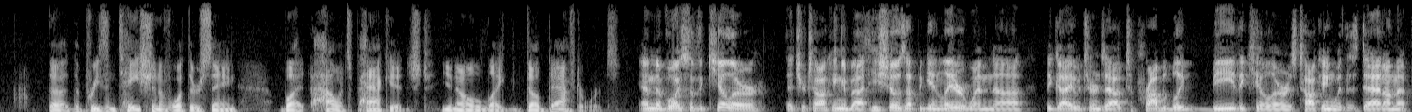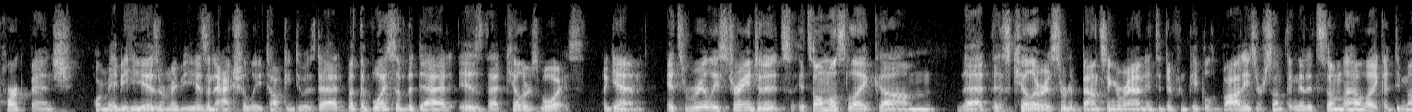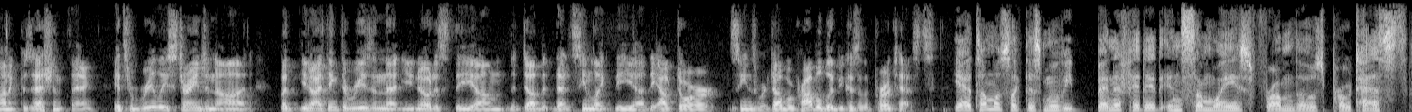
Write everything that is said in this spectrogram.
the the presentation of what they're saying, but how it's packaged. You know, like dubbed afterwards. And the voice of the killer that you're talking about, he shows up again later when uh, the guy who turns out to probably be the killer is talking with his dad on that park bench or maybe he is, or maybe he isn't actually talking to his dad. But the voice of the dad is that killer's voice. Again, it's really strange, and it's it's almost like um, that this killer is sort of bouncing around into different people's bodies or something. That it's somehow like a demonic possession thing. It's really strange and odd. But you know, I think the reason that you noticed the um, the dub that it seemed like the uh, the outdoor scenes were dubbed were probably because of the protests. Yeah, it's almost like this movie benefited in some ways from those protests.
